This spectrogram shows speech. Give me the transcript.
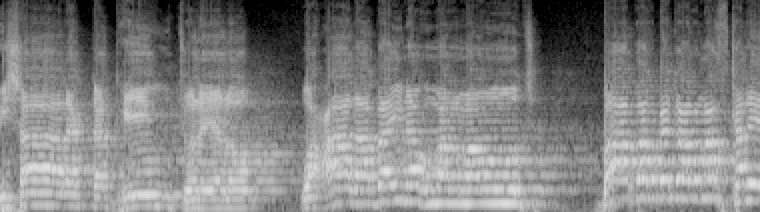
বিশাল একটা ঢেউ চলে এলো। বাইনাহুমাল বাপ আর বেটার মাঝখানে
